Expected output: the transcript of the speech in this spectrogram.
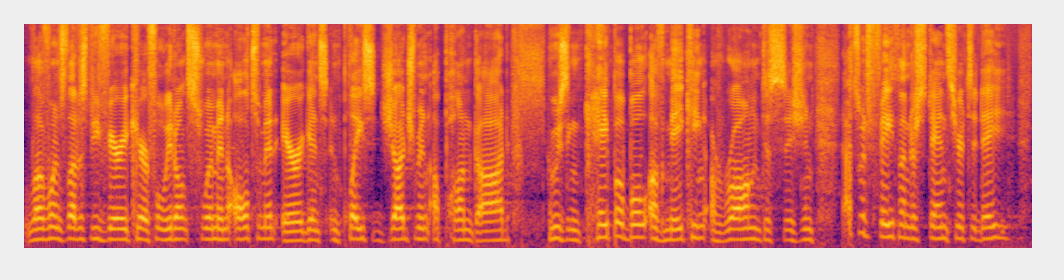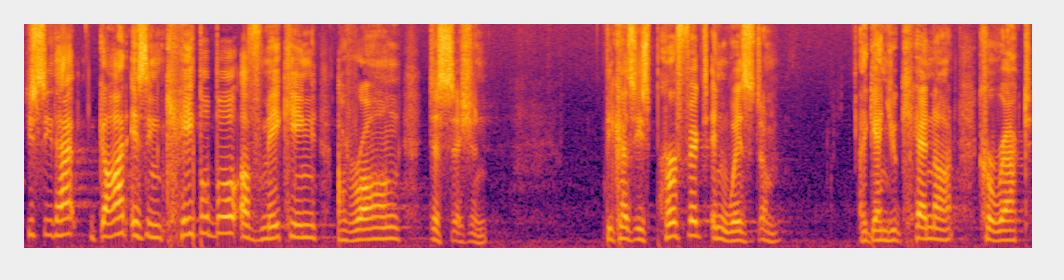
Loved ones, let us be very careful we don't swim in ultimate arrogance and place judgment upon God who's incapable of making a wrong decision. That's what faith understands here today. You see that? God is incapable of making a wrong decision because he's perfect in wisdom. Again, you cannot correct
